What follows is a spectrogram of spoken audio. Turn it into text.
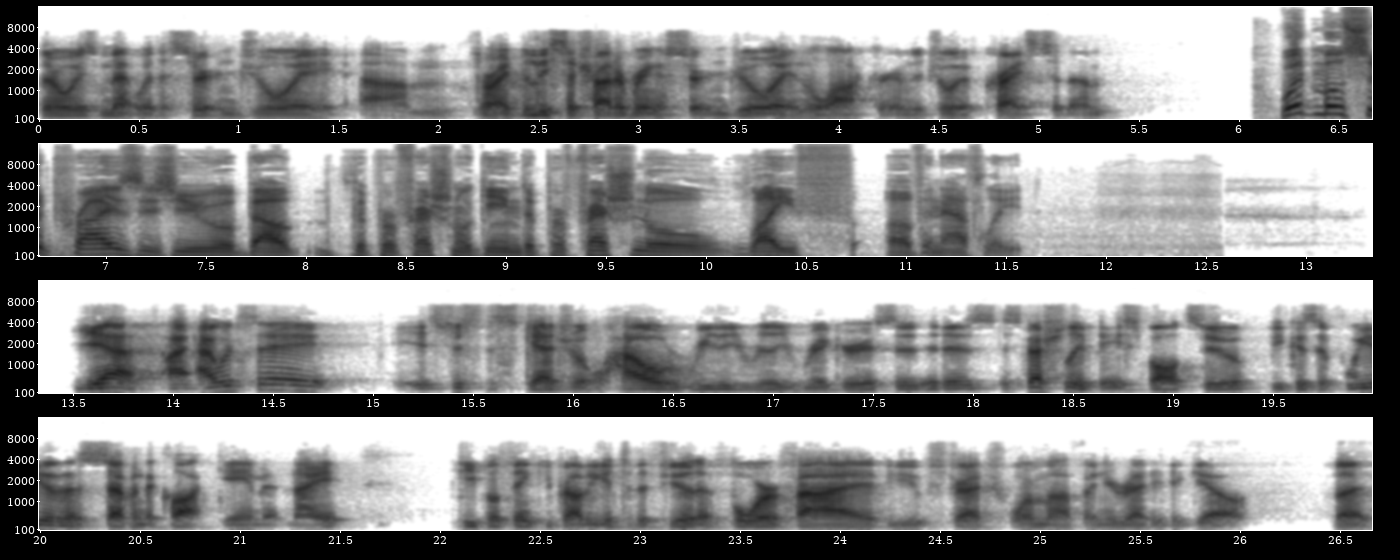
they're always met with a certain joy, um, or at least I try to bring a certain joy in the locker room, the joy of Christ to them. What most surprises you about the professional game, the professional life of an athlete? Yeah, I, I would say it's just the schedule, how really, really rigorous it is, especially baseball too. Because if we have a seven o'clock game at night, people think you probably get to the field at four or five, you stretch, warm up, and you're ready to go. But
